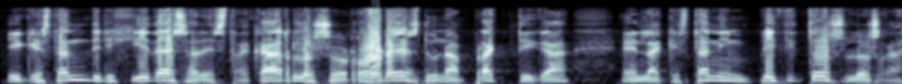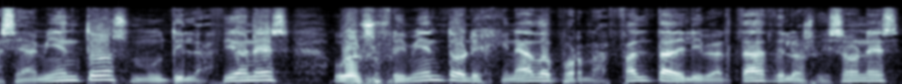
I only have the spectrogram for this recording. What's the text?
y que están dirigidas a destacar los horrores de una práctica en la que están implícitos los gaseamientos, mutilaciones o el sufrimiento originado por la falta de libertad de los bisones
